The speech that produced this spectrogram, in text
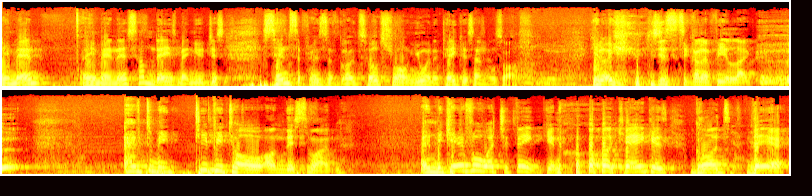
Amen. Amen. There's some days, man, you just sense the presence of God so strong, you want to take your sandals off. You know, you just kind of feel like, I have to be tippy toe on this one. And be careful what you think, you know, okay? Because God's there.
